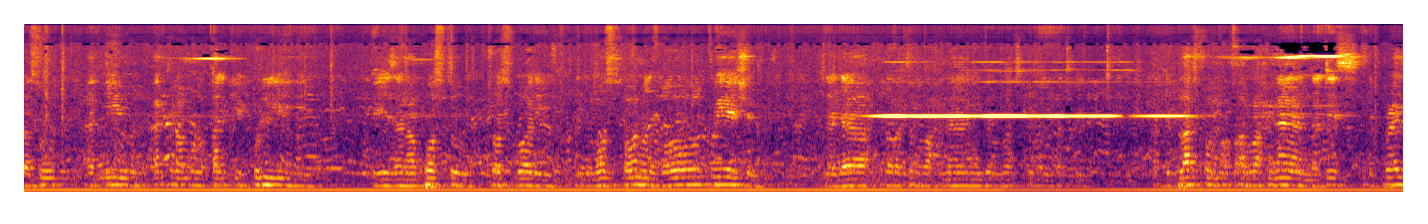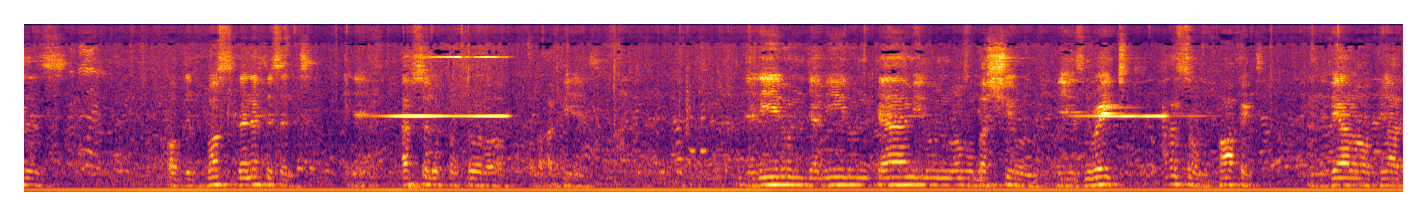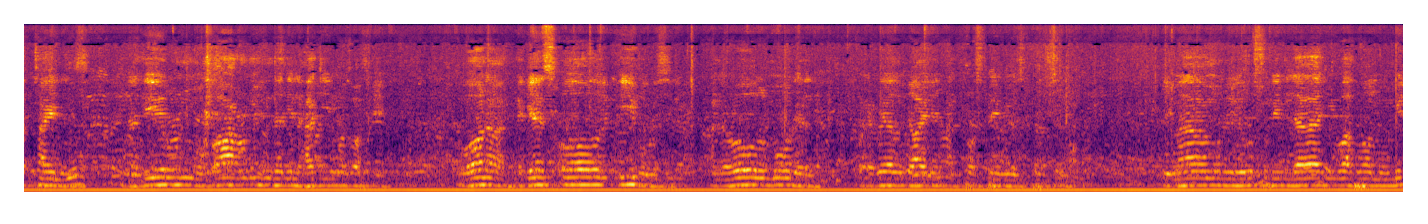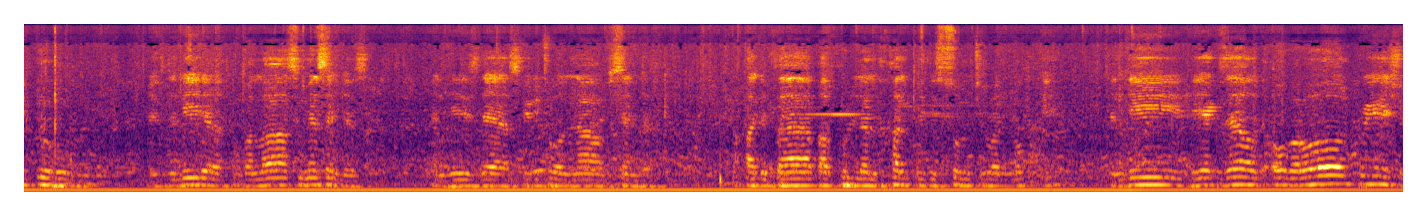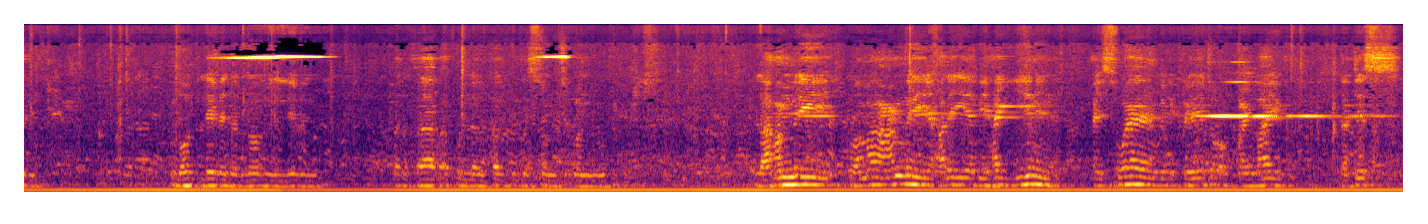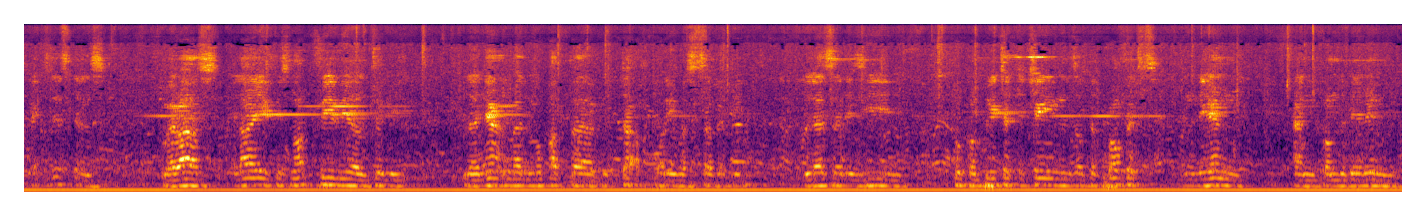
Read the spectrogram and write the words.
Rasul Amin Akram al-Khalqi kullihi He is an apostle, trustworthy, and the most honored of all creation. لدى حضرة الرحمن بالرشد والفتح. At the platform of Ar-Rahman, that is the presence of the most beneficent, the absolute controller of all affairs. جليل جميل كامل ومبشر He is great, handsome, perfect, and the bearer of glad tidings, نذير مطاع عند ذي الهدي والوفي, warner against all evils and a role model for a well-guided and prosperous person. إمام لرسل الله وهو ممده is the leader of Allah's messengers and he is their spiritual nerve center. قد فاق كل الخلق بالصمت والنطق Indeed, he excelled over all creation, both living and non-living. قد فاق كل الخلق بالصمت والنطق لعمري وما عمري علي بهين I swear with the creator of my life that this existence, whereas life is not trivial to me, لنعم المقفى بالتأخر والسبب Blessed is he who completed the chains of the prophets in the end and from the beginning.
